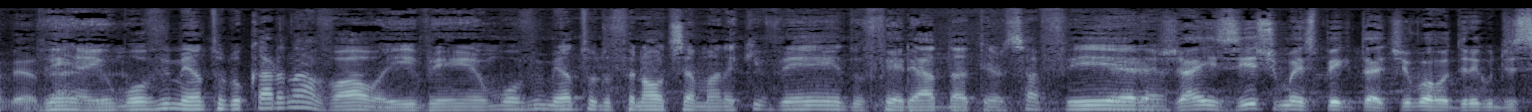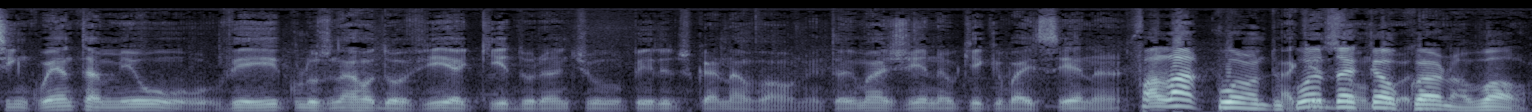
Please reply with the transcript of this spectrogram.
É, verdade. vem aí o movimento do carnaval, aí vem o movimento do final de semana que vem, do feriado da terça-feira. É, já existe uma expectativa, Rodrigo, de 50 mil veículos na rodovia aqui durante o período de carnaval. Né? Então imagina o que, que vai ser, né? Falar quando? A Quando é que é o toda. carnaval?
